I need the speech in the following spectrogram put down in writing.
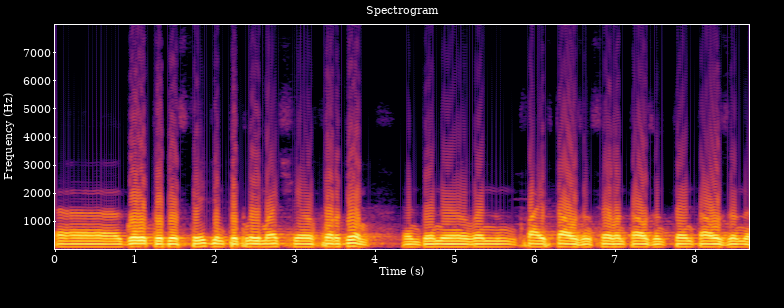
uh, go to the stadium to play match uh, for them. And then uh, when 5,000, 7,000, 10,000 uh,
